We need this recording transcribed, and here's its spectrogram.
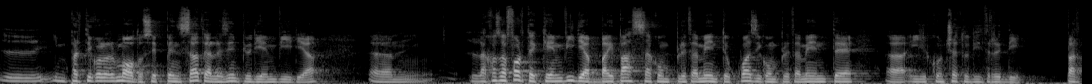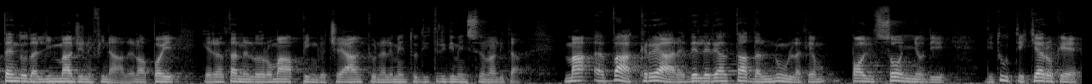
in particolar modo, se pensate all'esempio di Nvidia, ehm, la cosa forte è che Nvidia bypassa completamente o quasi completamente eh, il concetto di 3D, partendo dall'immagine finale. No? Poi in realtà nel loro mapping c'è anche un elemento di tridimensionalità, ma eh, va a creare delle realtà dal nulla, che è un po' il sogno di, di tutti. È chiaro che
